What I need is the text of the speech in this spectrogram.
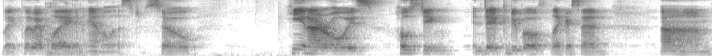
like play-by-play Okay. and analyst. So he and I are always hosting, and Dave can do both. Like I said, um,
